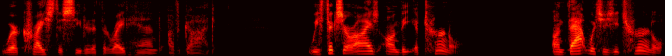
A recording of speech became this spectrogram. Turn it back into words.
where Christ is seated at the right hand of God. We fix our eyes on the eternal, on that which is eternal.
